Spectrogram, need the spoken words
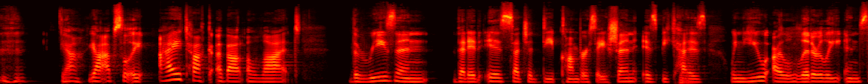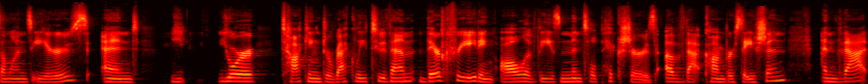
Mm-hmm. Yeah, yeah, absolutely. I talk about a lot the reason that it is such a deep conversation is because mm. when you are literally in someone's ears and y- you're talking directly to them, they're creating all of these mental pictures of that conversation. And that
